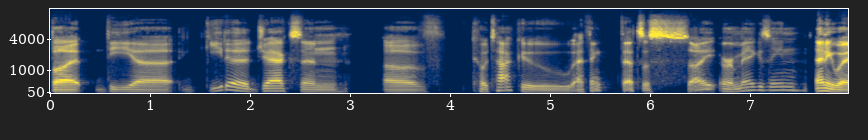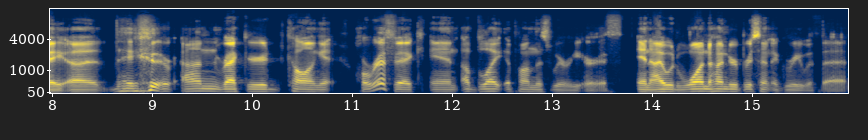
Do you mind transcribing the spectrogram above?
But the uh, Gita Jackson of Kotaku, I think that's a site or a magazine. Anyway, uh, they are on record calling it horrific and a blight upon this weary earth. And I would 100% agree with that.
